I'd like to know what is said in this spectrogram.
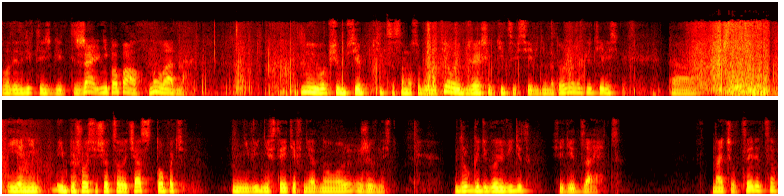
Владимир Викторович говорит, жаль, не попал. Ну, ладно. Ну и, в общем, все птицы, само собой, улетела, и ближайшие птицы все, видимо, тоже разлетелись. А, И они, им пришлось еще целый час топать, не, не встретив ни одного живность. Вдруг Гадигорий видит, сидит заяц. Начал целиться.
